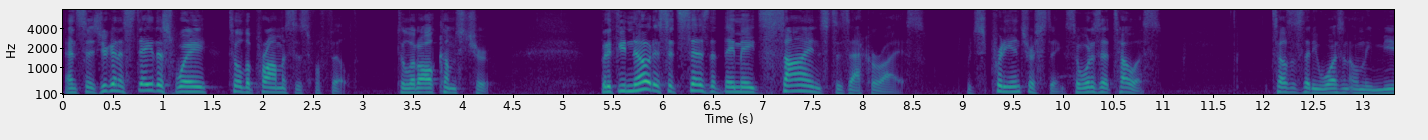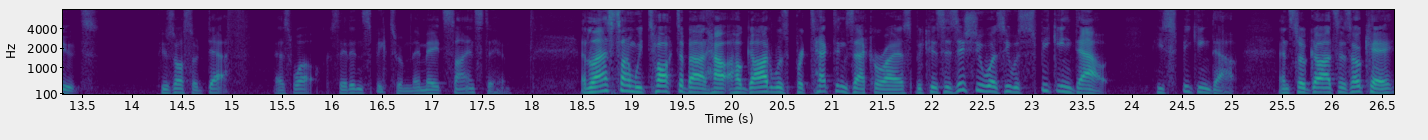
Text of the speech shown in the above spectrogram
and says, You're going to stay this way till the promise is fulfilled, till it all comes true. But if you notice, it says that they made signs to Zacharias, which is pretty interesting. So, what does that tell us? It tells us that he wasn't only mute, he was also deaf as well, because they didn't speak to him, they made signs to him. And last time we talked about how, how God was protecting Zacharias because his issue was he was speaking doubt. He's speaking doubt. And so God says, okay,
